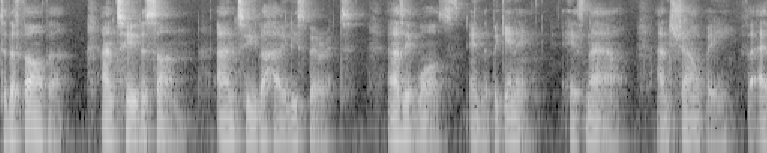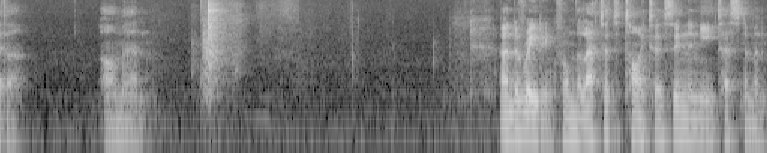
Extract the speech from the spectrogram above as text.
to the Father, and to the Son, and to the Holy Spirit, as it was in the beginning, is now, and shall be for ever. Amen. And a reading from the letter to Titus in the New Testament.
